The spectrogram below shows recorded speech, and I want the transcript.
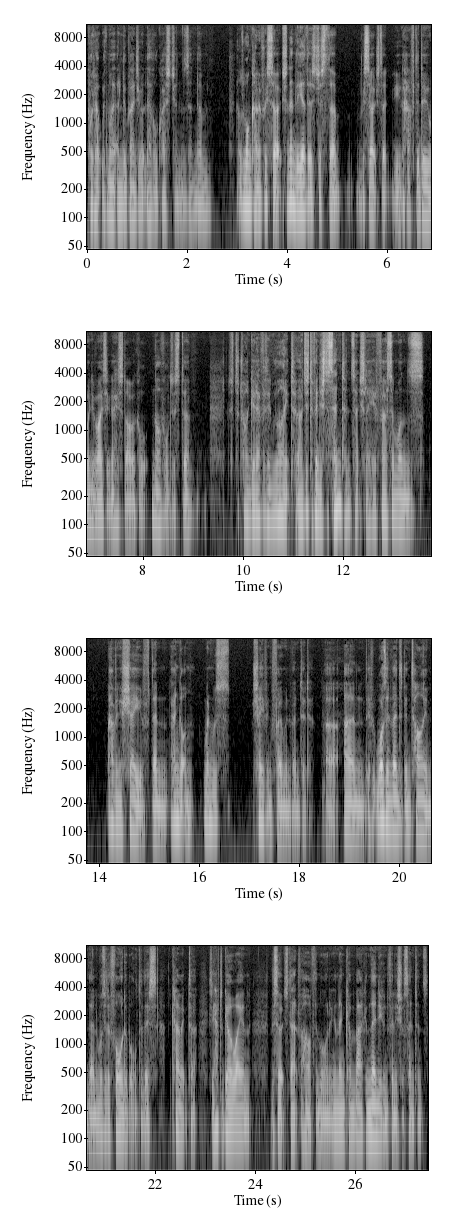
put up with my undergraduate level questions, and um, that was one kind of research. And then the other is just the research that you have to do when you're writing a historical novel, just to just to try and get everything right. Uh, just to finish the sentence, actually, if uh, someone's having a shave, then hang on, when was shaving foam invented? Uh, and if it was invented in time, then was it affordable to this character? So you have to go away and research that for half the morning and then come back and then you can finish your sentence.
